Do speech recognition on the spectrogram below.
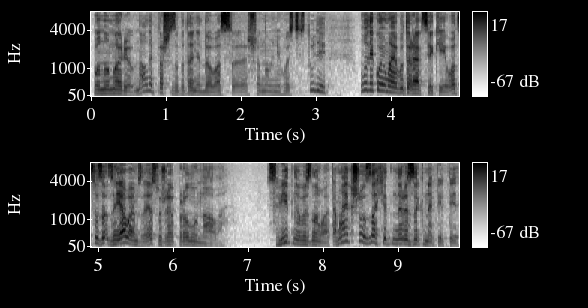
Пономарьов. Ну, але перше запитання до вас, е, шановні гості студії. Ну, от якою має бути реакція Києва? Оце за- заява МЗС уже пролунала. Світ не визнавати. А якщо Захід не ризикне піти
